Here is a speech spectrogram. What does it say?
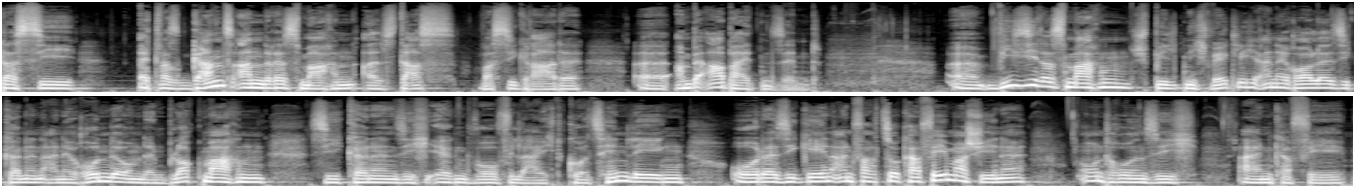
dass sie etwas ganz anderes machen als das, was sie gerade äh, am Bearbeiten sind. Äh, wie Sie das machen, spielt nicht wirklich eine Rolle. Sie können eine Runde um den Block machen, Sie können sich irgendwo vielleicht kurz hinlegen oder Sie gehen einfach zur Kaffeemaschine und holen sich einen Kaffee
